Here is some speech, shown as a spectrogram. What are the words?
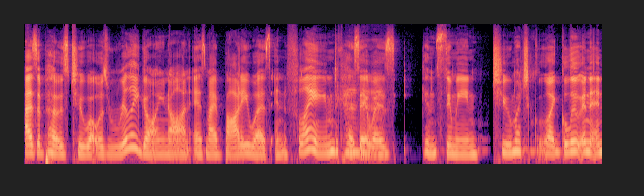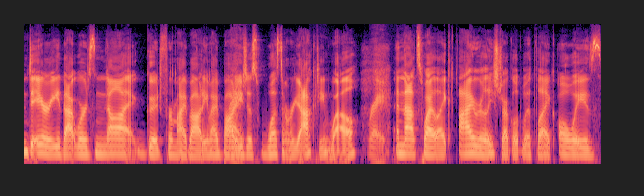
as opposed to what was really going on is my body was inflamed because it Mhm. was consuming too much like gluten and dairy that was not good for my body. My body Right. just wasn't reacting well. Right. And that's why like I really struggled with like always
